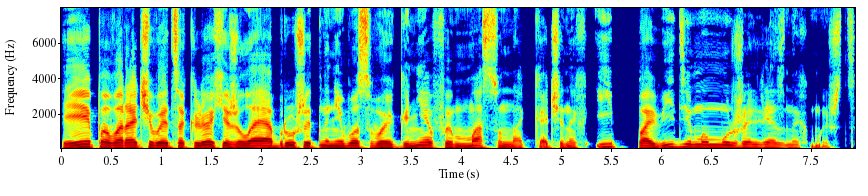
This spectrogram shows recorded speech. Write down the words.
и поворачивается к Лехе, желая обрушить на него свой гнев и массу накачанных и, по-видимому, железных мышц.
